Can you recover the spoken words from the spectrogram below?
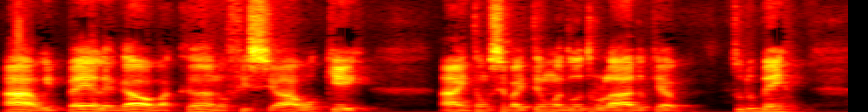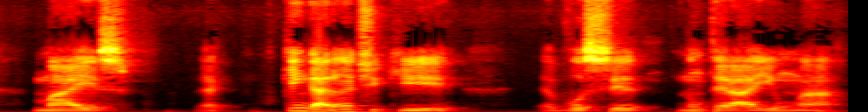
Ah, o IP é legal, bacana, oficial, ok. Ah, então você vai ter uma do outro lado que é tudo bem, mas é, quem garante que é, você não terá aí uma,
